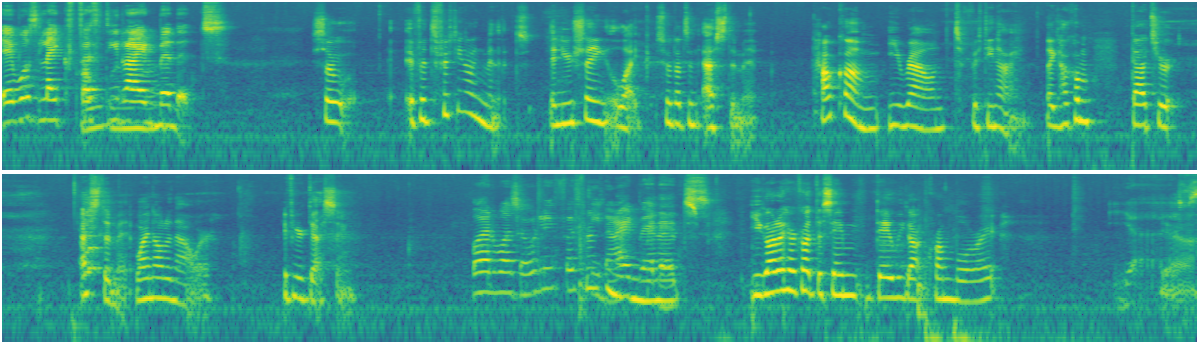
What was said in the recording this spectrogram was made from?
It was like 59 minutes. So, if it's 59 minutes and you're saying like, so that's an estimate. How come you round to 59? Like, how come that's your estimate? Why not an hour? If you're guessing. Well, it was only 59, 59 minutes. minutes. You got a haircut the same day we got crumble, right? Yes. Yeah.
